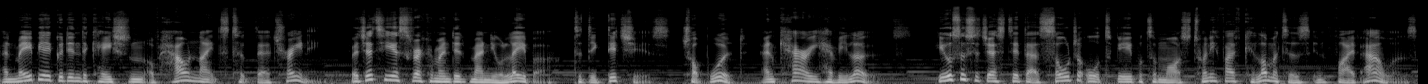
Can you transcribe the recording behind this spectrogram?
and may be a good indication of how knights took their training. Vegetius recommended manual labour to dig ditches, chop wood, and carry heavy loads. He also suggested that a soldier ought to be able to march 25 kilometers in 5 hours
